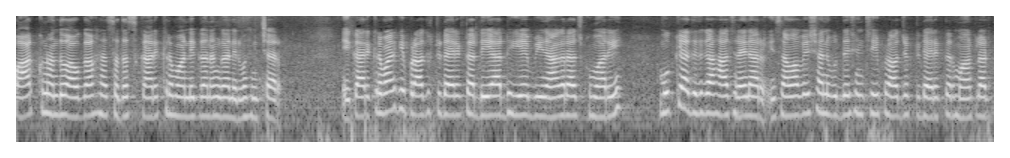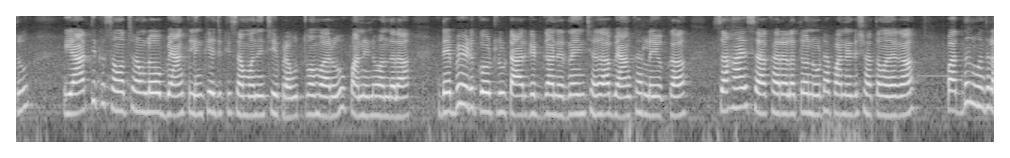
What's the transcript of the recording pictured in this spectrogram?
పార్క్ నందు అవగాహన సదస్సు కార్యక్రమాన్ని ఘనంగా నిర్వహించారు. ఈ కార్యక్రమానికి project director DRDA B Nagaraj Kumari ముఖ్య అతిథిగా హాజరైనారు. ఈ సమావేశాన్ని ఉద్దేశించి ప్రాజెక్టు డైరెక్టర్ మాట్లాడుతూ ఈ ఆర్థిక సంవత్సరంలో బ్యాంక్ లింకేజీకి సంబంధించి ప్రభుత్వం వారు పన్నెండు వందల డెబ్బై ఏడు కోట్లు టార్గెట్గా నిర్ణయించగా బ్యాంకర్ల యొక్క సహాయ సహకారాలతో నూట పన్నెండు శాతం అనగా పద్నాలుగు వందల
